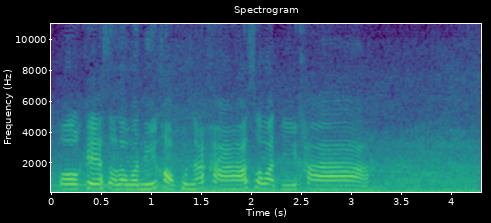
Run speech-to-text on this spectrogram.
โอเคสำหรับวันนี้ขอบคุณนะคะ สวัสดีค่ะ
